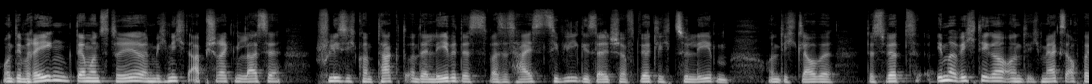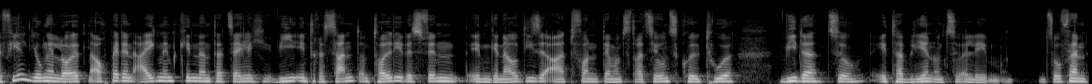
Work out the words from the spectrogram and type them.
und im Regen demonstriere und mich nicht abschrecken lasse, schließe ich Kontakt und erlebe das, was es heißt, Zivilgesellschaft wirklich zu leben. Und ich glaube, das wird immer wichtiger und ich merke es auch bei vielen jungen Leuten, auch bei den eigenen Kindern tatsächlich, wie interessant und toll die das finden, eben genau diese Art von Demonstrationskultur wieder zu etablieren und zu erleben. Und insofern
